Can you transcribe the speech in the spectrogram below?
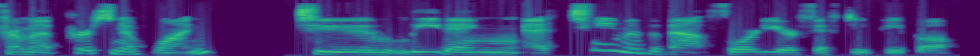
from a person of one to leading a team of about 40 or 50 people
